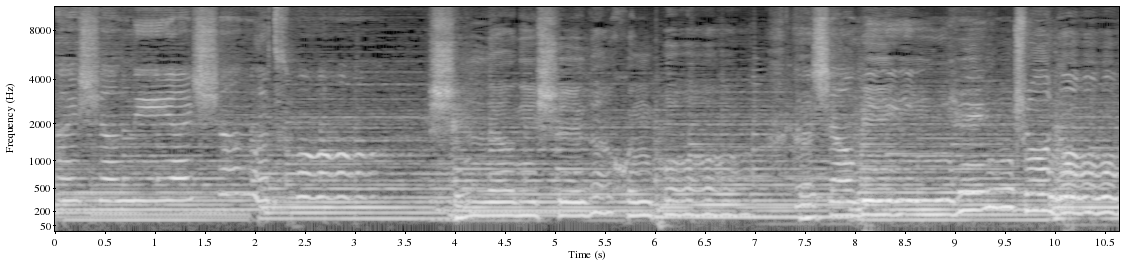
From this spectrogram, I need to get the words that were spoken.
爱上你，爱上了错，失了你，失了魂魄，可笑命运捉弄，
